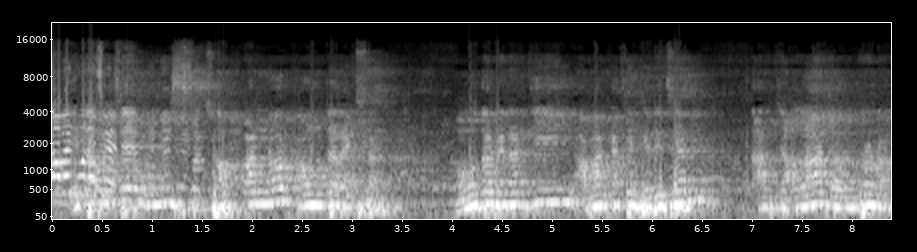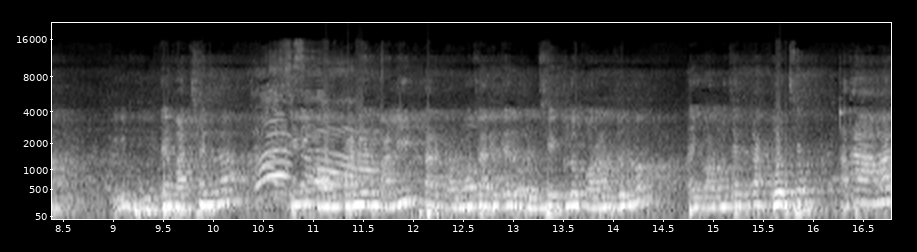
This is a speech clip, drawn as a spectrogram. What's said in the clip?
যাবেন বলেছেন। উনিশশো ছাপ্পান্নর কাউন্টার অ্যাকশন মমতা ব্যানার্জি আমার কাছে হেরেছেন তার জ্বালা যন্ত্রণা তিনি ভুলতে পারছেন না। তিনি কোম্পানির মালিক তার কর্মচারীদের বলছে এগুলো করার জন্য তাই কর্মচারীরা করছে। তাতে আমার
